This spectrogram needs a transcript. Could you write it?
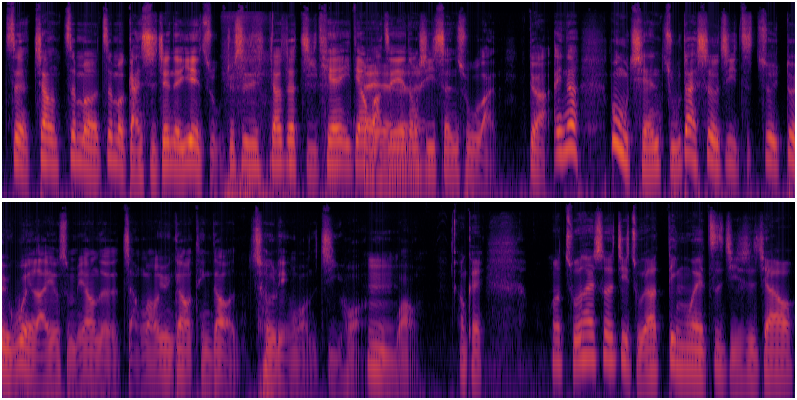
这这样这么这么赶时间的业主，就是叫这几天一定要把这些东西生出来，对啊，哎，那目前逐代设计最对未来有什么样的展望？因为刚好听到车联网的计划，嗯，哇，OK，我逐代设计主要定位自己是叫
